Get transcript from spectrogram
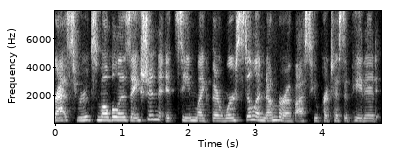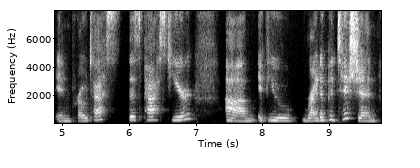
Grassroots mobilization, it seemed like there were still a number of us who participated in protests this past year. Um, if you write a petition,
